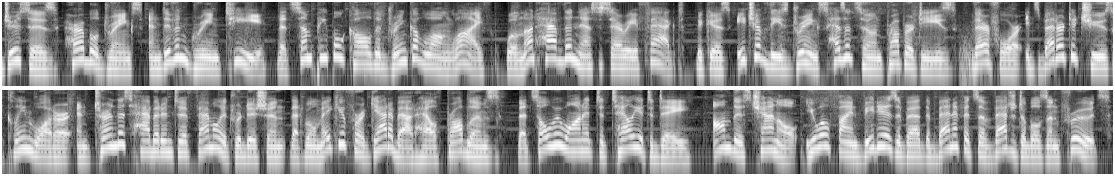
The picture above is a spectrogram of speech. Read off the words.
Juices, herbal drinks, and even green tea, that some people call the drink of long life, will not have the necessary effect, because each of these drinks has its own properties. Therefore, it's better to choose clean water and turn this habit into a family tradition that will make you forget about health problems. That's all we wanted to tell you today. On this channel, you will find videos about the benefits of vegetables and fruits,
